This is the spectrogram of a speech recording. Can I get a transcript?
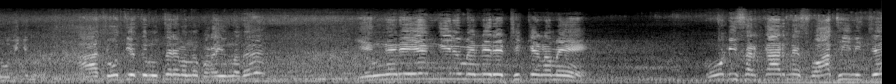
ചോദിക്കുന്നത്. ആ ചോദ്യത്തിന് ഉത്തരമെന്ന് പറയുന്നത് എങ്ങനെയെങ്കിലും എന്നെ രക്ഷിക്കണമേ. മോഡി സർക്കാരിനെ സ്വാധീനിച്ച്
